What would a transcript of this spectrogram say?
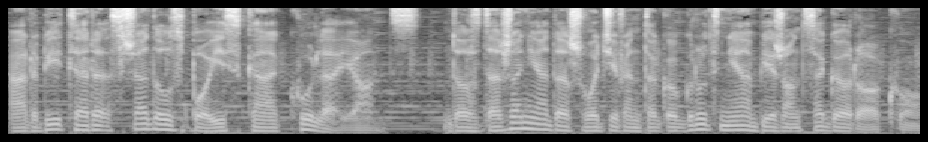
Arbiter zszedł z boiska kulejąc. Do zdarzenia doszło 9 grudnia bieżącego roku.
